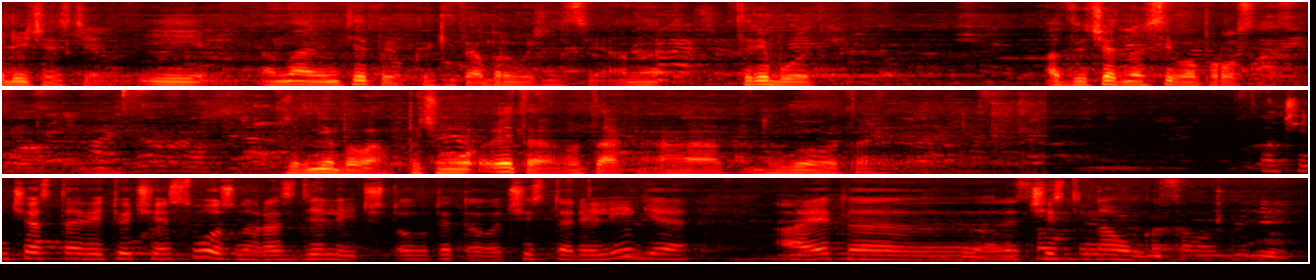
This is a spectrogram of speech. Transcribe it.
личности, и она не терпит каких-то обрывочностей, она требует отвечать на все вопросы. Чтобы не было, почему это вот так, а другое вот так. Очень часто ведь очень сложно разделить, что вот это вот чисто религия, а это да, чисто наука. Деле, на самом деле, Э,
